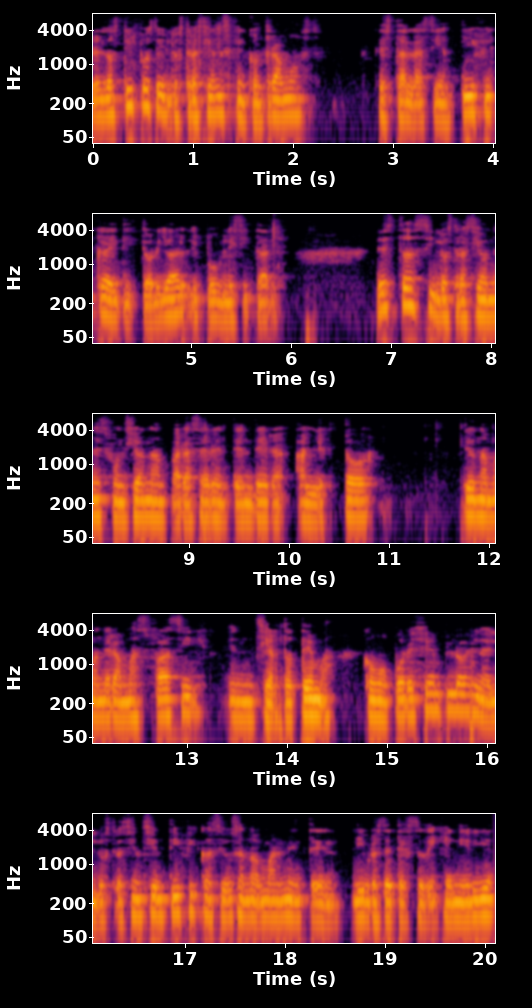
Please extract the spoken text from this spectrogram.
Entre los tipos de ilustraciones que encontramos está la científica, editorial y publicitaria. Estas ilustraciones funcionan para hacer entender al lector de una manera más fácil en cierto tema, como por ejemplo en la ilustración científica se usa normalmente en libros de texto de ingeniería,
